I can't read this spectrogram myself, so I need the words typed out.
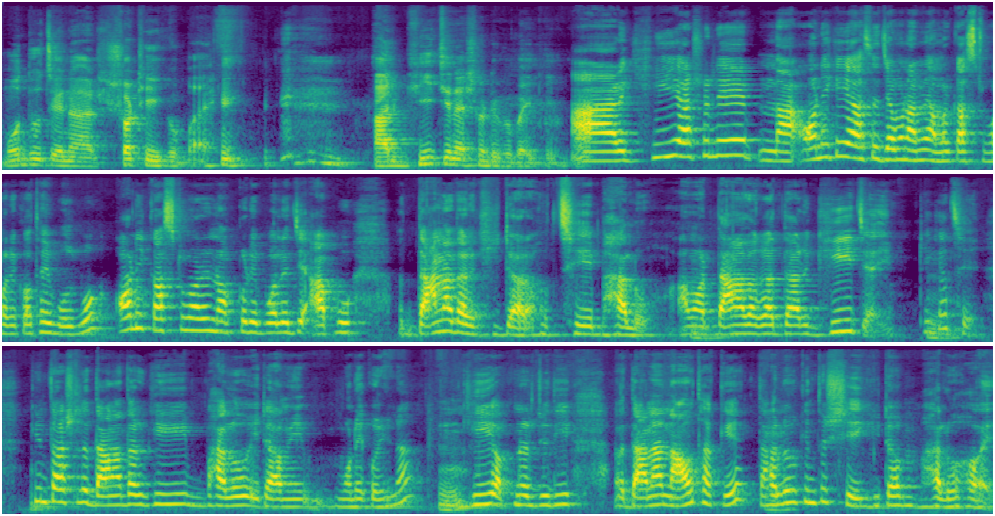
মধু চেনার সঠিক উপায়। আর ঘি চেনার সঠিক উপায় কি? আর ঘি আসলে না অনেকেই আছে যেমন আমি আমার কাস্টমারের কথাই বলব। অনেক কাস্টমারে নক করে বলে যে আপু দানাদার ঘিটা হচ্ছে ভালো। আমার দানাদার ঘি চাই। ঠিক আছে? কিন্তু আসলে দানাদার ঘি ভালো এটা আমি মনে করি না। ঘি আপনার যদি দানা নাও থাকে তাহলেও কিন্তু সেই ঘিটা ভালো হয়।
